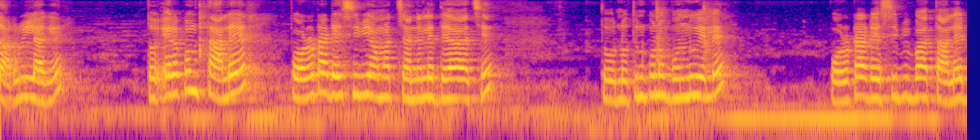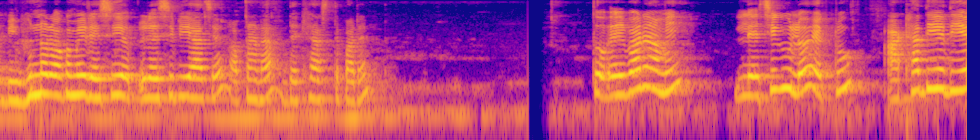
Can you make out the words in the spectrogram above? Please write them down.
দারুণ লাগে। তো এরকম তালের পরোটা রেসিপি আমার চ্যানেলে দেওয়া আছে। তো নতুন কোনো বন্ধু এলে পরোটা রেসিপি বা তালের বিভিন্ন রকমের রেসি রেসিপি আছে, আপনারা দেখে আসতে পারেন। তো এইবারে আমি লেচিগুলো একটু আঠা দিয়ে দিয়ে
